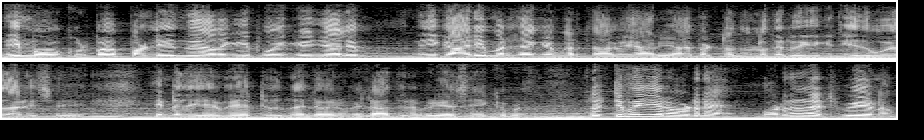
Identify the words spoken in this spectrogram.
നീ കുടുംബ പള്ളിയിൽ നിന്ന് ഇറങ്ങി പോയി കഴിഞ്ഞാലും നീ കാര്യം മനസ്സിലാക്കിയ കർത്താവെ അറിയാതെ പെട്ടെന്നുള്ള ധൃതിക്ക് ചെയ്തു പോയതാണ് ഈശോയെ. എന്റെ ദൈവം ഏറ്റവും നല്ലവനും എല്ലാത്തിനും പ്രിയ സ്നേഹിക്കപ്പെടും. റെക്ടിഫൈ ചെയ്യണം ഉടനെ. ഉടനെ റെക്ടിഫൈ ചെയ്യണം.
